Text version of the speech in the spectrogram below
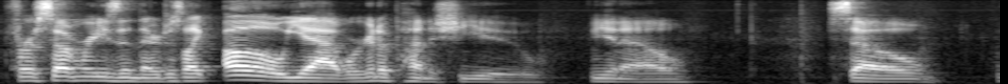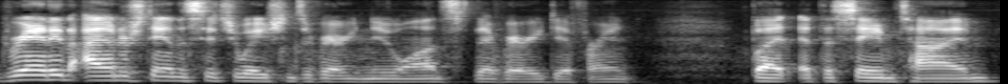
for some reason they're just like, oh yeah, we're gonna punish you, you know. So granted, I understand the situations are very nuanced, they're very different, but at the same time,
